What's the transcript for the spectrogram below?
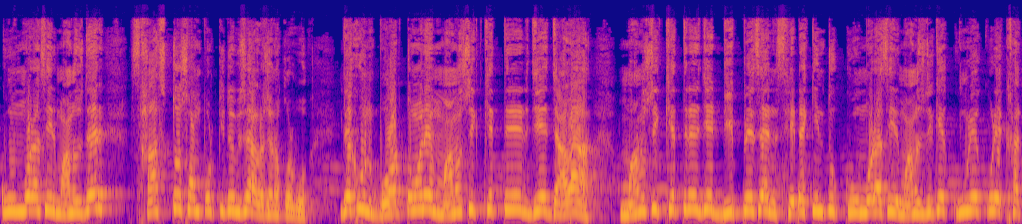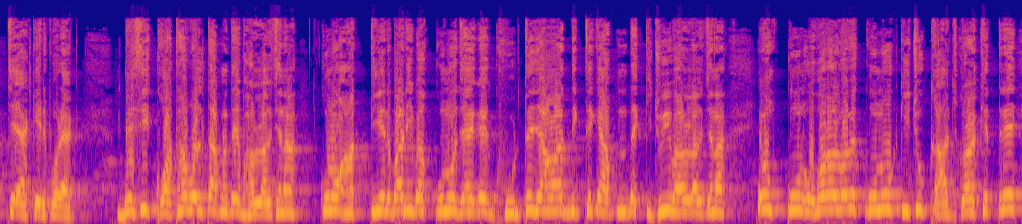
কুম্ভ রাশির মানুষদের স্বাস্থ্য সম্পর্কিত বিষয়ে আলোচনা করব। দেখুন, বর্তমানে মানসিক ক্ষেত্রের যে জ্বালা, মানসিক ক্ষেত্রের যে ডিপ্রেশন সেটা কিন্তু কুম্ভ রাশির কুঁড়ে কুঁড়ে খাচ্ছে একের পর এক। বেশি কথা বলতে আপনাদের ভালো লাগছে না। কোনো আত্মীয়ের বাড়ি বা কোনো জায়গায় ঘুরতে যাওয়ার দিক থেকে আপনাদের কিছুই ভালো লাগছে না। এবং কোন ওভারঅলভাবে কোনো কিছু কাজ করার ক্ষেত্রে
